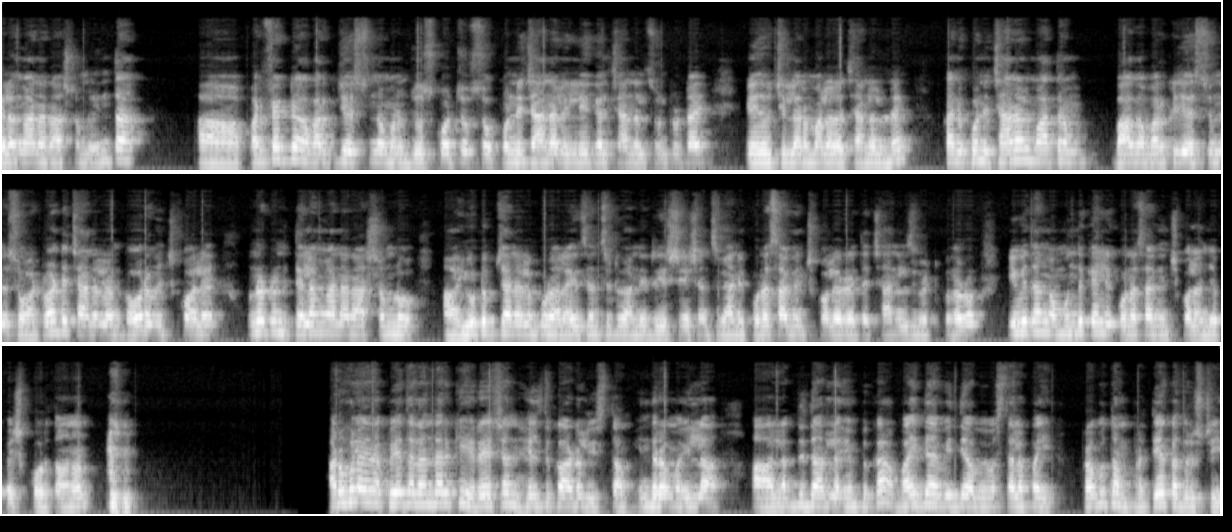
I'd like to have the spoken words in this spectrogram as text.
తెలంగాణ రాష్ట్రంలో ఎంత పర్ఫెక్ట్గా వర్క్ చేస్తుందో మనం చూసుకోవచ్చు. సో కొన్ని ఛానల్ ఇల్లీగల్ ఛానల్స్ ఉంటుంటాయి. ఏదో చిల్లరమల్ల ఛానల్ ఉన్నాయి. కానీ కొన్ని ఛానల్ మాత్రం బాగా వర్క్ చేస్తుంది. సో అటువంటి ఛానళ్ళను గౌరవించుకోవాలి. ఉన్నటువంటి తెలంగాణ రాష్ట్రంలో యూట్యూబ్ ఛానల్ కూడా లైసెన్స్డ్ కానీ రిజిస్ట్రేషన్స్ కానీ కొనసాగించుకోవాలి. ఎవరైతే ఛానల్స్ పెట్టుకున్నారో ఈ విధంగా ముందుకెళ్ళి కొనసాగించుకోవాలని చెప్పేసి కోరుతాను. అర్హులైన పేదలందరికీ రేషన్ హెల్త్ కార్డులు ఇస్తాం. ఇందిరమ్మ ఇళ్ళ ఆ లబ్ధిదారుల ఎంపిక వైద్య విద్యా వ్యవస్థలపై ప్రభుత్వం ప్రత్యేక దృష్టి.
